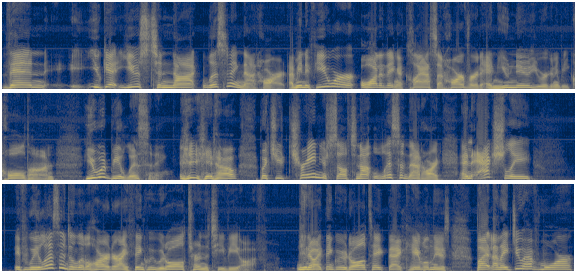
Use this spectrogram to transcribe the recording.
then you get used to not listening that hard. I mean, if you were auditing a class at Harvard and you knew you were going to be called on, you would be listening, you know? But you train yourself to not listen that hard. And actually, if we listened a little harder, I think we would all turn the TV off. You know, I think we would all take that cable news. But and I do have more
